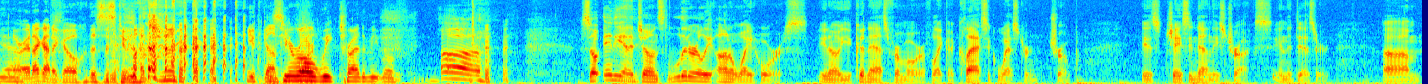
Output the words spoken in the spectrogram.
Yeah. All right, I gotta go. This is too much. You've gone He's too here all week. Try the meatloaf. Uh, So Indiana Jones, literally on a white horse. You know, you couldn't ask for more of like a classic Western trope. Is chasing down these trucks in the desert. Um,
